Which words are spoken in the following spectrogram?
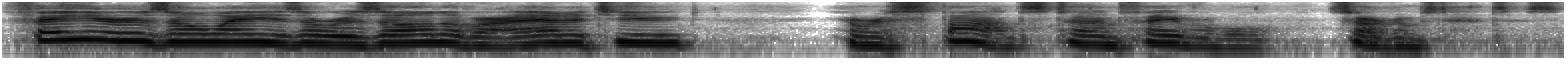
Failure is always a result of our attitude and response to unfavorable circumstances.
